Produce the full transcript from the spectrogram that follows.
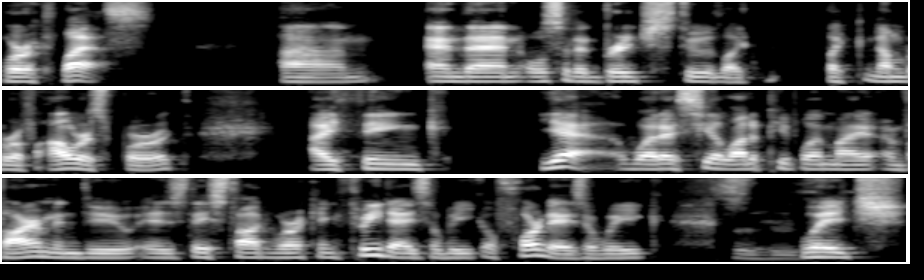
work less. Um, and then also that bridge to like like number of hours worked. I think yeah, what I see a lot of people in my environment do is they start working three days a week or four days a week, mm-hmm. which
